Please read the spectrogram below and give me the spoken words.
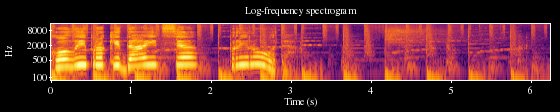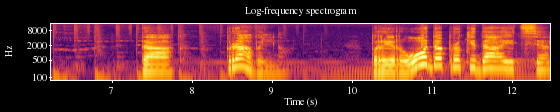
коли прокидається природа? Так, правильно. Природа прокидається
